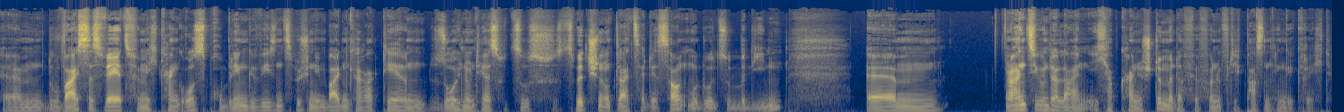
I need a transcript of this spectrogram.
Ähm, du weißt, es wäre jetzt für mich kein großes Problem gewesen, zwischen den beiden Charakteren so hin und her zu, zu switchen und gleichzeitig das Soundmodul zu bedienen. Ähm, einzig und allein, ich habe keine Stimme dafür vernünftig passend hingekriegt.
